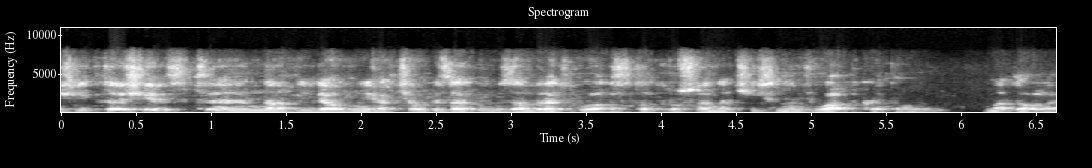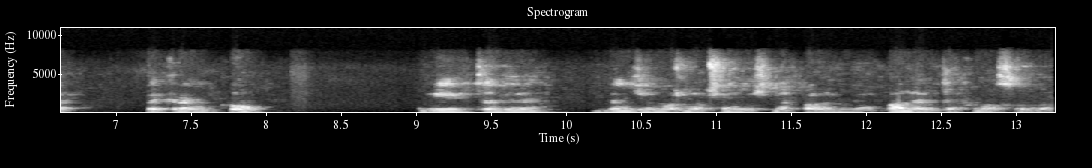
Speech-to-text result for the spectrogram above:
Jeśli ktoś jest e, na widowni, a chciałby zabrać głos, to proszę nacisnąć łapkę tą na dole w ekraniku i wtedy będzie można przenieść na panel, na panel taką osobę,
